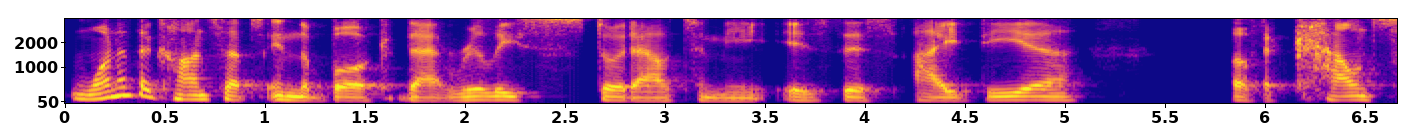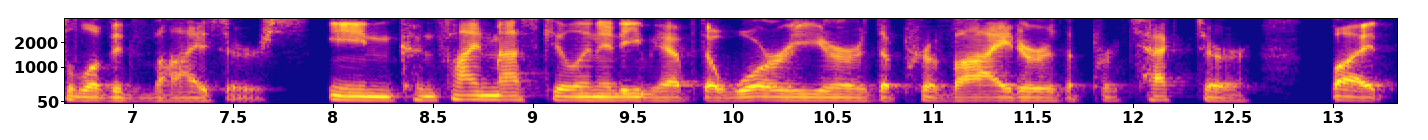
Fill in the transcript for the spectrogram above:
One of the concepts in the book that really stood out to me is this idea of the council of advisors. In confined masculinity, we have the warrior, the provider, the protector. But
